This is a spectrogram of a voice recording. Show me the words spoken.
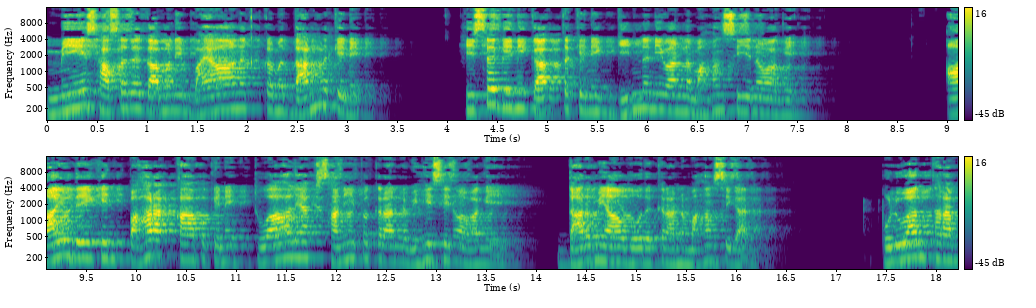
මේ සසර ගමනේ භයානකකම දන්න කෙනෙක්. හිසගිනි ගත්ත කෙනෙක් ගින්න නිවන්න මහන්සේන වගේ. ආයුදයකින් පහරක්කාපු කෙනෙක් තුවාලයක් සනීප කරන්න විහෙසෙනවා වගේ ධර්මය අවබෝධ කරන්න මහන්සි ගන්න. පුළුවන් තරම්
